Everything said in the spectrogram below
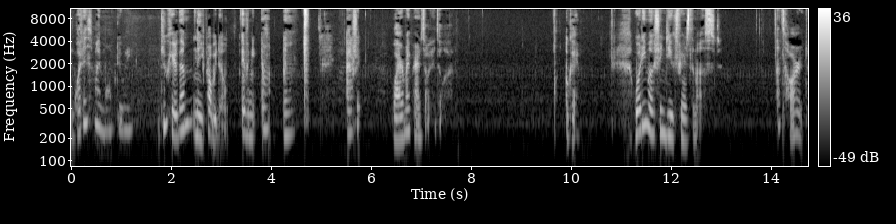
What is my mom doing? Do you hear them? No, you probably don't. Mm. actually, why are my parents talking so loud? Okay. What emotion do you experience the most? That's hard.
